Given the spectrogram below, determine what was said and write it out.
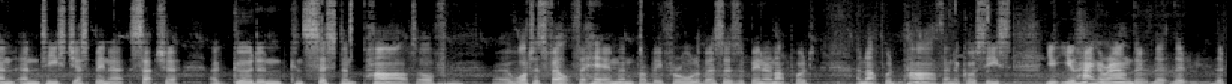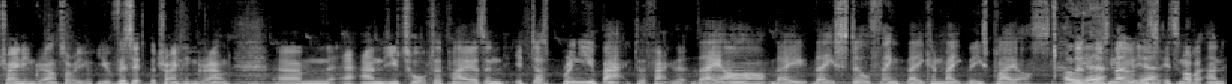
and and he's just been a, such a, a good and consistent part of Mm. Uh, what has felt for him and probably for all of us has been an upward an upward path. And of course, he's you, you hang around the, the, the, the training ground. Sorry, you, you visit the training ground, um, and you talk to the players, and it does bring you back to the fact that they are they they still think they can make these playoffs. Oh, There- yeah, There's no yeah. it's, it's not. A, and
